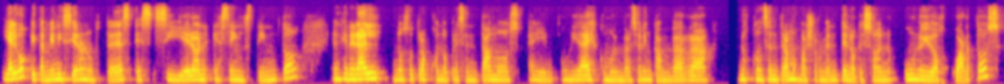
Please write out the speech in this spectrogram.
Y algo que también hicieron ustedes es siguieron ese instinto. En general, nosotros cuando presentamos eh, unidades como inversión en Canberra, nos concentramos mayormente en lo que son uno y dos cuartos.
